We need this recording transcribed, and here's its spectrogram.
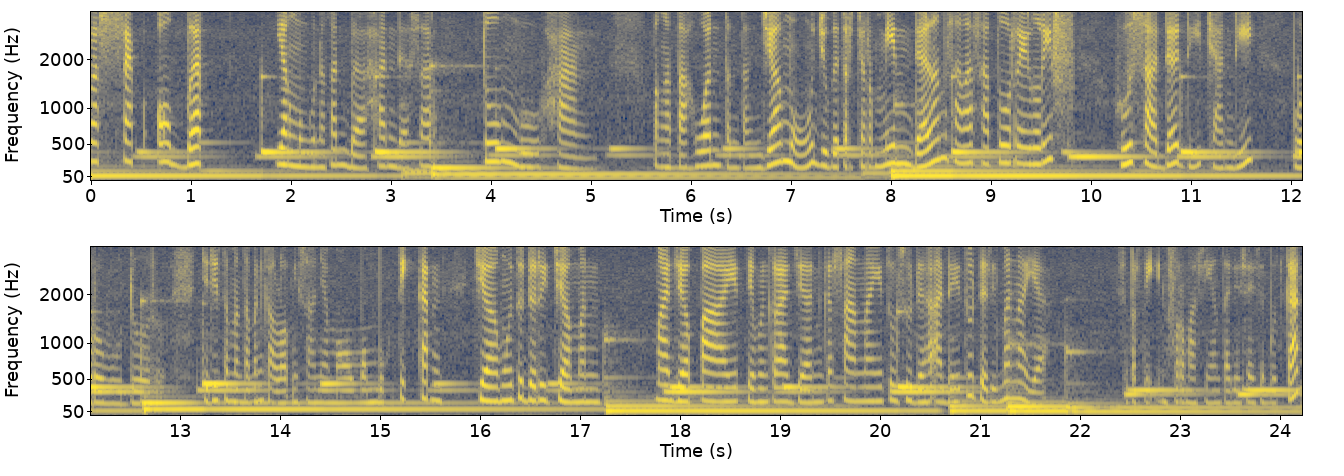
resep obat yang menggunakan bahan dasar tumbuhan. Pengetahuan tentang jamu juga tercermin dalam salah satu relief husada di Candi Borobudur. Jadi teman-teman kalau misalnya mau membuktikan jamu itu dari zaman Majapahit, zaman kerajaan ke sana itu sudah ada itu dari mana ya? Seperti informasi yang tadi saya sebutkan,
